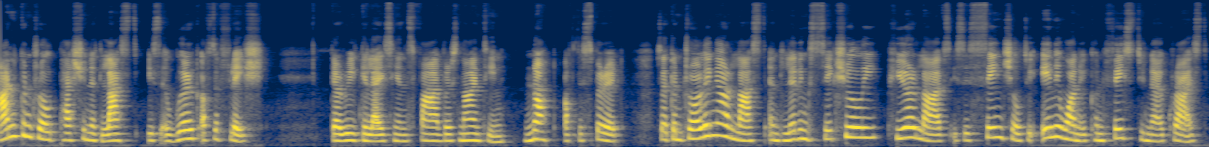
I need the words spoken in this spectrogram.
Uncontrolled passionate lust is a work of the flesh. Go read Galatians 5, verse 19, not of the Spirit. So, controlling our lust and living sexually pure lives is essential to anyone who confesses to know Christ.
